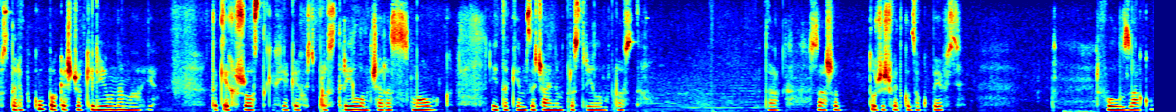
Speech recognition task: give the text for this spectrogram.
В стерепку поки що кілів немає. таких жорстких якихось прострілом через смовк і таким звичайним прострілом просто. Так, Саша дуже швидко закупився. Фул закуп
